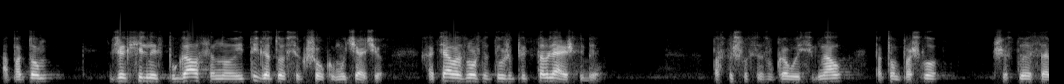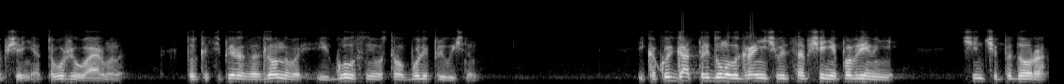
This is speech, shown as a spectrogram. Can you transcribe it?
А потом Джек сильно испугался, но и ты готовься к шоку, мучачу. Хотя, возможно, ты уже представляешь себе. Послышался звуковой сигнал, потом пошло шестое сообщение от того же Вайермана, только теперь разозленного, и голос у него стал более привычным. И какой гад придумал ограничивать сообщение по времени? Чинче Педора,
